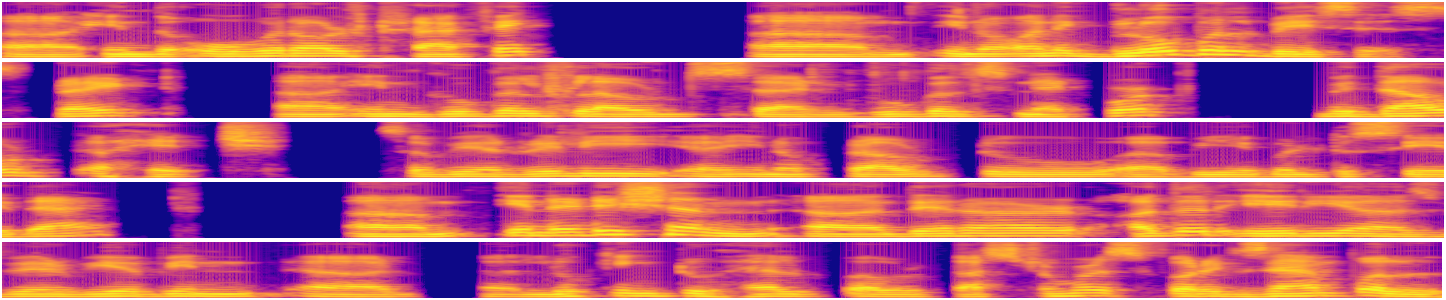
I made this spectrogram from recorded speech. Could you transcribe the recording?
uh, in the overall traffic, um, you know, on a global basis, right? in Google Clouds and Google's network without a hitch. So we are really, uh, you know, proud to uh, be able to say that. Um, in addition, uh, there are other areas where we have been uh, uh, looking to help our customers. For example,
